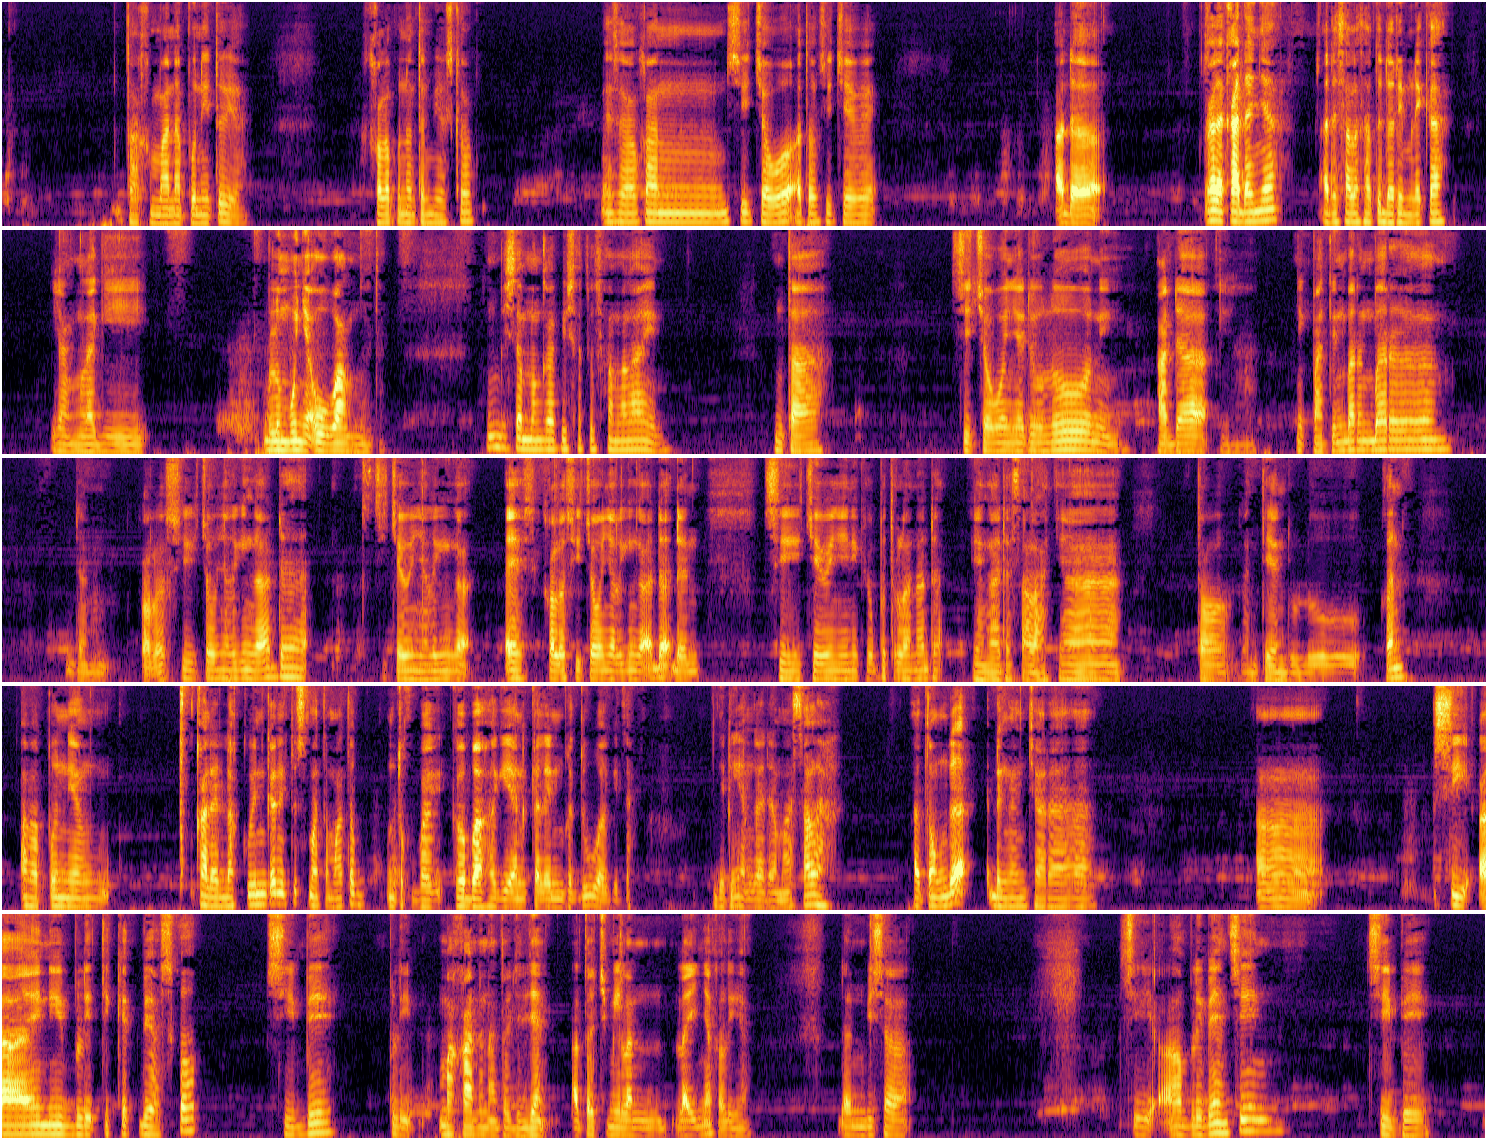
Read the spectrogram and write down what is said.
entah ke mana pun itu ya. Kalau penonton bioskop misalkan si cowok atau si cewek ada ada keadaannya ada salah satu dari mereka yang lagi belum punya uang gitu. Bisa melengkapi satu sama lain. Entah si cowoknya dulu nih ada ya nikmatin bareng-bareng. Dan kalau si cowoknya lagi nggak ada si ceweknya lagi nggak eh kalau si cowoknya lagi nggak ada dan si ceweknya ini kebetulan ada ya nggak ada salahnya. Atau gantian dulu. Kan apa pun yang kalian lakuin kan itu semata-mata untuk kebahagiaan kalian berdua gitu. Jadi nggak ada masalah. Atau enggak dengan cara uh, si A ini beli tiket bioskop si B beli makanan atau jajan atau cemilan lainnya kali ya. Dan bisa si A beli bensin si B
